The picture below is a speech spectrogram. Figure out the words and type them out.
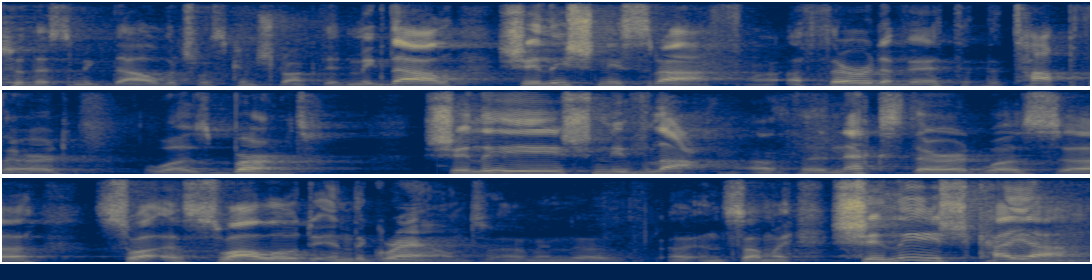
to this Migdal which was constructed? Migdal, Shelish Nisraf, a third of it, the top third, was burnt. Shelish nivla. Uh, the next third was uh, sw- uh, swallowed in the ground. I mean, uh, uh, in some way. Shelish kayam.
